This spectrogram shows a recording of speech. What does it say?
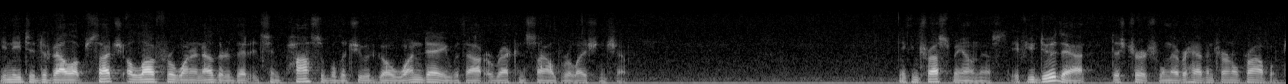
you need to develop such a love for one another that it's impossible that you would go one day without a reconciled relationship. You can trust me on this. If you do that, this church will never have internal problems.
